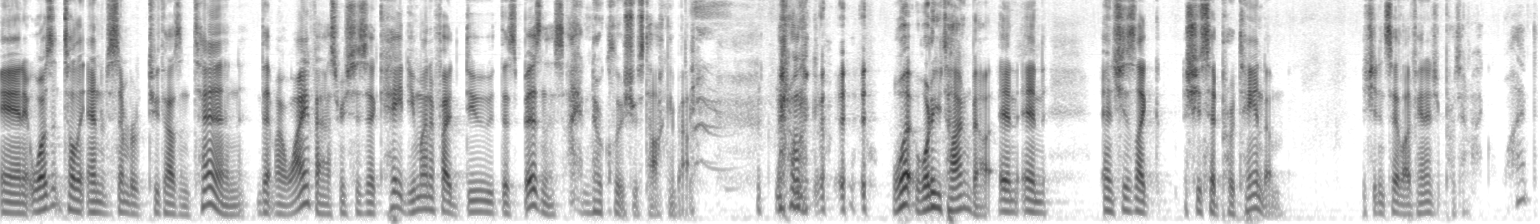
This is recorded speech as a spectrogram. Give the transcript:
And it wasn't until the end of December 2010 that my wife asked me, she's like, Hey, do you mind if I do this business? I had no clue she was talking about. I'm like, what what are you talking about? And and and she's like, she said Protandim. She didn't say LifeVantage, Protandim. I'm like, what?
